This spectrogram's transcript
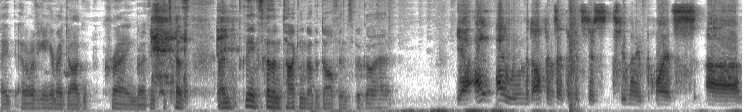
I, I don't know if you can hear my dog crying, but I think it's because I'm I think it's because I'm talking about the Dolphins. But go ahead. Yeah, I, I lean the Dolphins. I think it's just too many points. Um,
